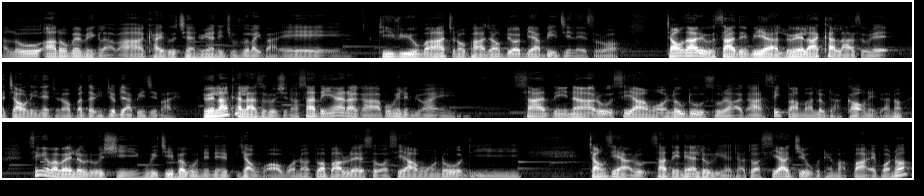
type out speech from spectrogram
ဟယ်လိုအားလုံးပဲမင်္ဂလာပါခိုင်သူ channel ကနေကြိုဆိုလိုက်ပါတယ်ဒီ view မှာကျွန်တော်ဘာကြောင့်ပြောပြပေးခြင်းလဲဆိုတော့ចောင်းသားတွေကိုစာသင်ပေးရတာလွယ်လားခက်လားဆိုတဲ့အကြောင်းလေးနဲ့ကျွန်တော်ပတ်သက်ပြီးပြောပြပေးခြင်းပါတယ်လွယ်လားခက်လားဆိုလို့ရှိရင်တော့စာသင်ရတာကပုံမှန်လေးပြောရရင်စာသင်တာတို့ဆရာဝန်အလုပ်တို့ဆိုတာကစိတ်ပါမှာလုပ်တာကောင်းနေဗျာနော်စိတ်မပါပဲလုပ်လို့ရှိရင်ငွေကြေးဘက်ကိုနည်းနည်းရောက်သွားပါဘောနော်သူကဘာလို့လဲဆိုတော့ဆရာဝန်တို့ဒီကျောင်းဆရာတို့စာသင်တဲ့အလုပ်တွေကကြာသူကဆရာကြည့်ဖို့ထဲမှာပါတယ်ပေါ့နော်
